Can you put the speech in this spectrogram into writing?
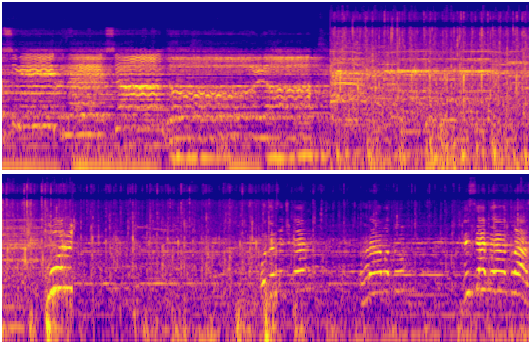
Усміхнеться доля. Грамоту, 10 клас,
